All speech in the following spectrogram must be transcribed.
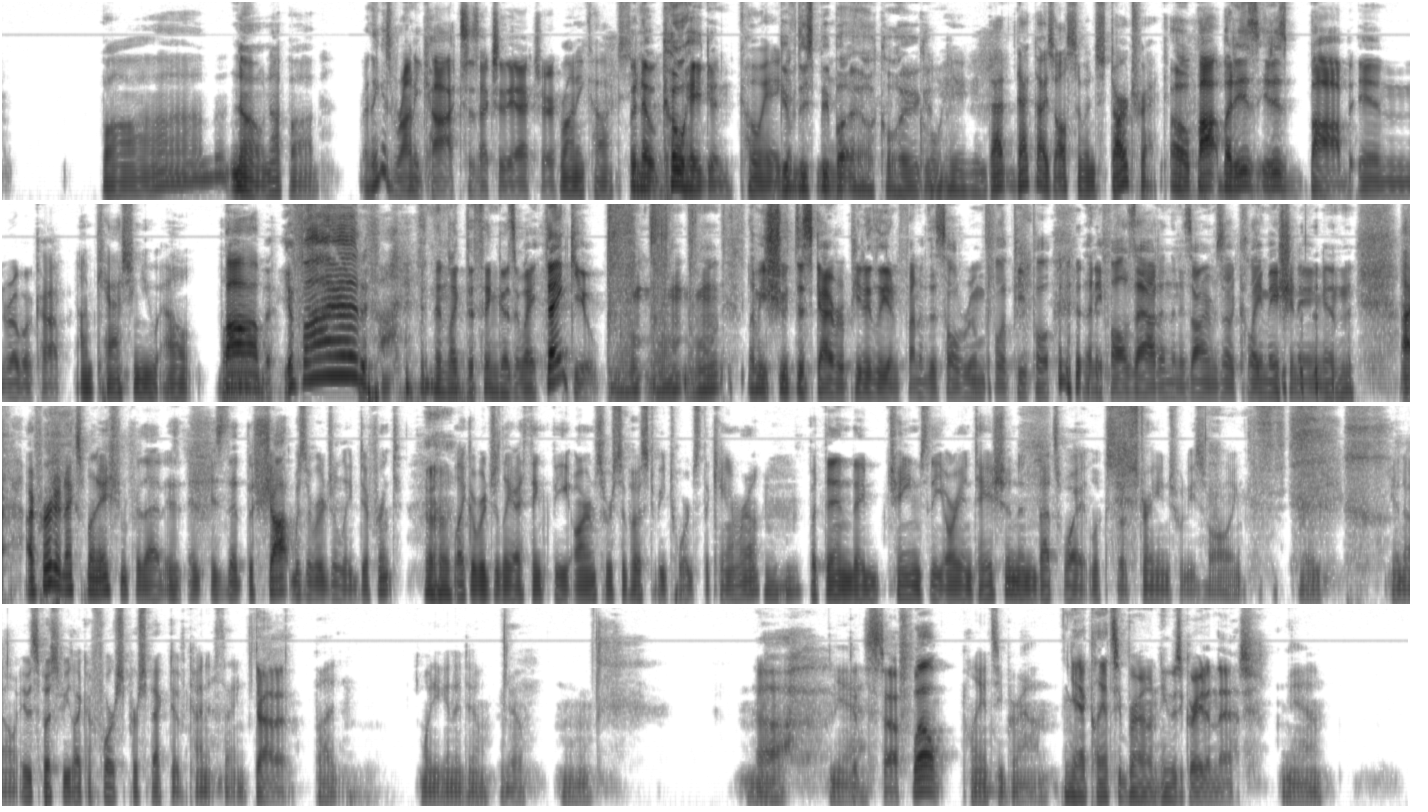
Bob? No, not Bob. I think it's Ronny Cox is actually the actor. Ronny Cox. But no, yeah. Cohaagen. Cohaagen. Give these yeah. people air, Cohaagen. Cohaagen. That that guy's also in Star Trek. Oh, Bob, but it is it is Bob in RoboCop. I'm cashing you out, Bob, you're fired. Five. And then like the thing goes away. Thank you. Let me shoot this guy repeatedly in front of this whole room full of people. And then he falls out, and then his arms are claymationing, and I, I've heard an explanation for that is, is, is that the shot was originally different. Like originally, I think the arms were supposed to be towards the camera, Mhm. but then they changed the orientation, and that's why it looks so strange when he's falling. Like, you know, it was supposed to be like a forced perspective kind of thing. got it. But what are you gonna do? Yeah. Mhm. Mhm. Ah, yeah, good stuff. Well, Clancy Brown. yeah, Clancy Brown, he was great in that. Yeah,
